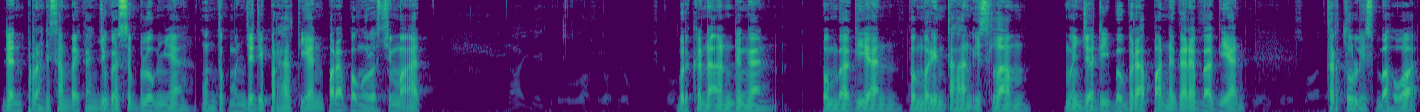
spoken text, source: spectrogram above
dan pernah disampaikan juga sebelumnya untuk menjadi perhatian para pengurus jemaat berkenaan dengan pembagian pemerintahan Islam menjadi beberapa negara bagian tertulis bahwa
